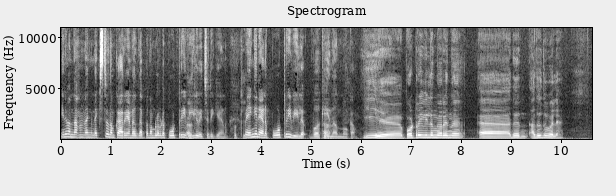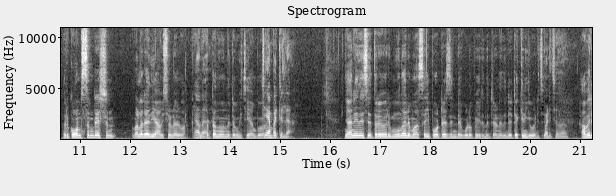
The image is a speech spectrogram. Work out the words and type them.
ഇനി നെക്സ്റ്റ് നമുക്ക് അറിയേണ്ടത് അപ്പം നമ്മളിവിടെ പോട്രി വീൽ വെച്ചിരിക്കുകയാണ്. അപ്പോൾ എങ്ങനെയാണ് പോട്രി വീൽ വർക്ക് ചെയ്യുന്നതെന്ന് നോക്കാം. ഈ പോട്ടറി വീൽ എന്ന് പറയുന്ന അത് അതുപോലെ ഒരു കോൺസെൻട്രേഷൻ വളരെയധികം ആവശ്യമുള്ള ഒരു വർക്ക് പെട്ടെന്ന് വന്നിട്ട് നമുക്ക് ചെയ്യാൻ പോകാം ചെയ്യാൻ പറ്റില്ല. ഞാൻ ഏകദേശം എത്ര ഒരു മൂന്നാൽ മാസം ഈ പോർട്ടേഴ്സിന്റെ കൂടെ പോയി ഇരുന്നിട്ടാണ് ഇതിന്റെ ടെക്നിക്ക് പഠിച്ചത്. അവർ അവർ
